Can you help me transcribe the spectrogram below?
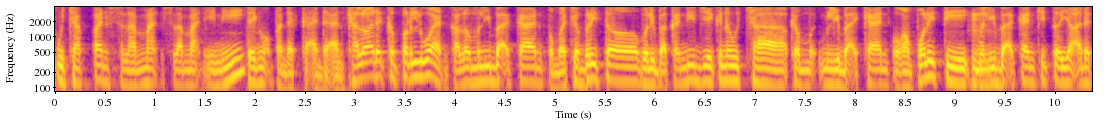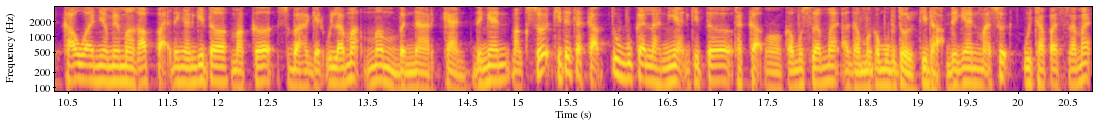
Ucapan selamat-selamat ini tengok pada keadaan. Kalau ada keperluan, kalau melibatkan pembaca berita, melibatkan DJ kena ucap, ke- melibatkan orang politik, hmm. melibatkan kita yang ada kawan yang memang rapat dengan kita, maka sebahagian ulama membenarkan. Dengan maksud kita cakap tu bukanlah niat kita cakap oh kamu selamat, agama kamu betul. Tidak. Dengan maksud ucapan selamat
